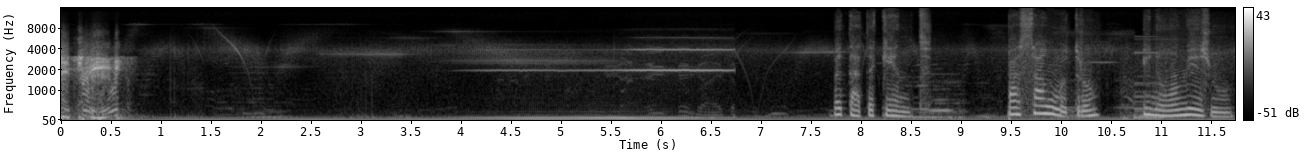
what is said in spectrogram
33. Batata quente. Passa a outro e não ao mesmo.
